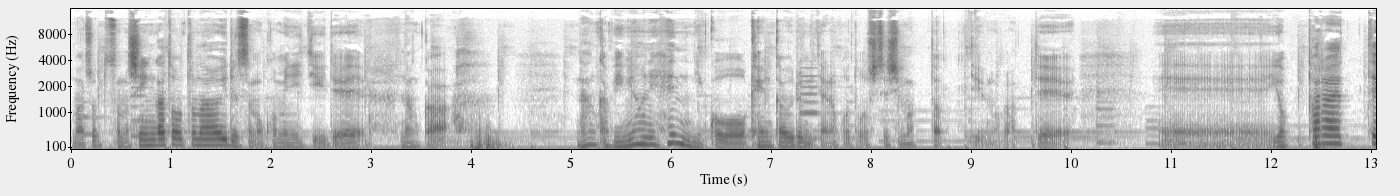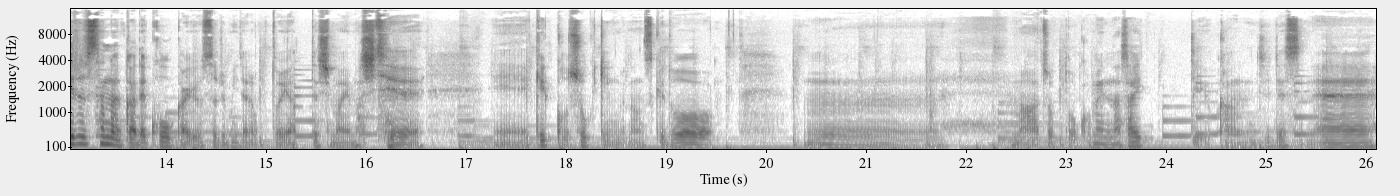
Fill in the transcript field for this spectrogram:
まあちょっとその新型大人ウイルスのコミュニティでなんかなんか微妙に変にこう喧嘩売るみたいなことをしてしまったっていうのがあって、えー、酔っ払ってるさなかで後悔をするみたいなことをやってしまいまして、えー、結構ショッキングなんですけどうーんまあちょっとごめんなさいっていう感じですね。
